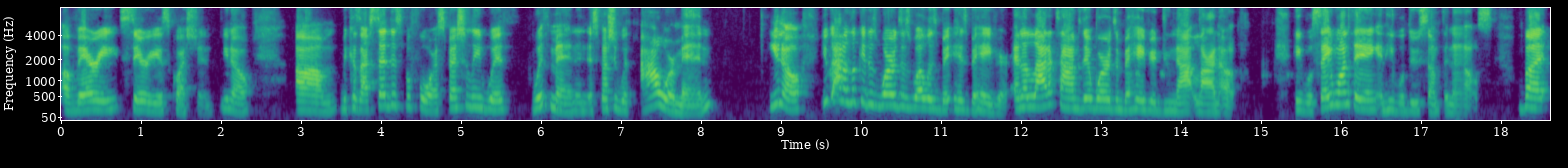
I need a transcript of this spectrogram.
a very serious question you know? Um, because i've said this before especially with with men and especially with our men you know you got to look at his words as well as be- his behavior. And a lot of times their words and behavior do not line up. He will say one thing and he will do something else. But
